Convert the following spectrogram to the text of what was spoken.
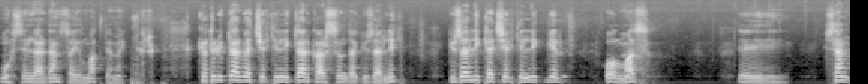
muhsinlerden sayılmak demektir. Kötülükler ve çirkinlikler karşısında güzellik, güzellikle çirkinlik bir olmaz. Ee, sen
